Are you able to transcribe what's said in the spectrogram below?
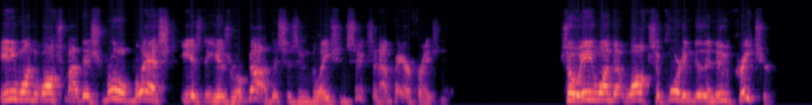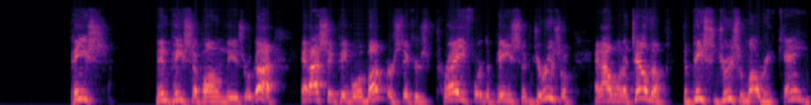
anyone that walks by this rule, blessed is the Israel God. This is in Galatians 6, and I'm paraphrasing it. So anyone that walks according to the new creature, peace, then peace upon the Israel God. And I see people with bumper stickers pray for the peace of Jerusalem. And I want to tell them the peace of Jerusalem already came.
